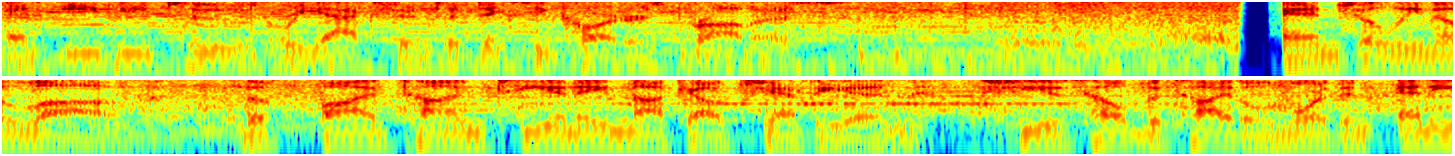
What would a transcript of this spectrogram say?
and EV2's reaction to Dixie Carter's promise. Angelina Love, the five-time TNA Knockout Champion. She has held the title more than any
